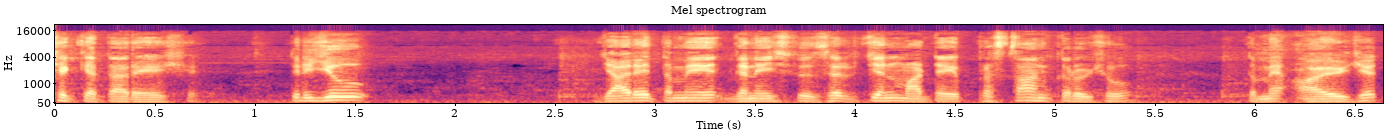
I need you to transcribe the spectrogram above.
શક્યતા રહે છે. ત્રીજું જ્યારે તમે ગણેશ વિસર્જન માટે પ્રસ્થાન કરો છો, તમે આયોજક,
